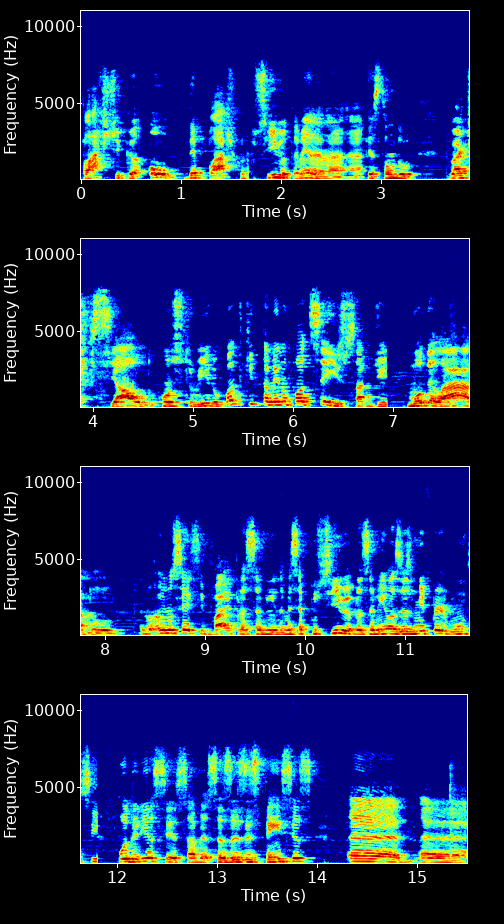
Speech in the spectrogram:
plástica ou de plástico, é possível também, né, na questão do, do artificial, do construído, quanto que também não pode ser isso, sabe? De modelado. Eu não sei se vai para essa linha, mas se é possível para essa linha, às vezes me pergunto se poderia ser, sabe? Essas existências é, é,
